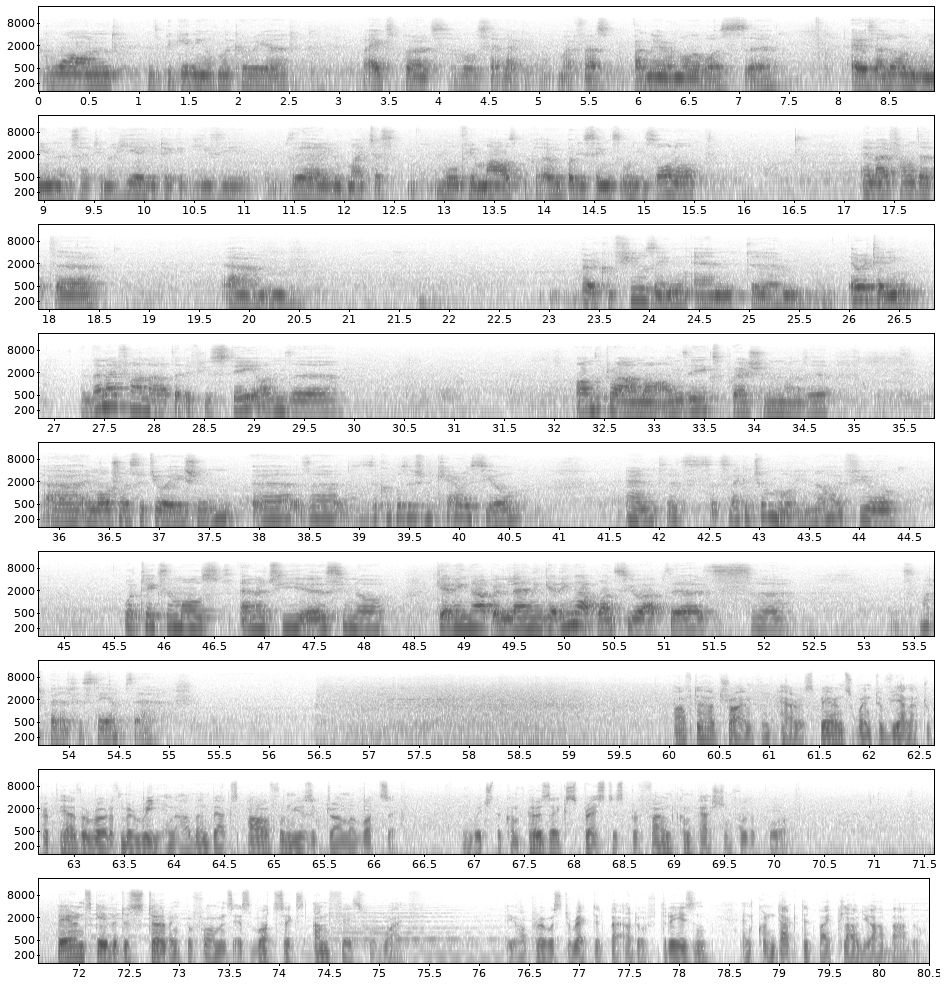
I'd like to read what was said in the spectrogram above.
warned in the beginning of my career by experts who said, like, my first Wagnerian role was uh, Elsa Lohengrin and said, you know, here you take it easy, there you might just move your mouth because everybody sings unisono. And I found that uh, um, very confusing and um, irritating. And then I found out that if you stay on the on the drama, on the expression, on the uh, emotional situation, uh, the the composition carries you, and it's it's like a jumbo, you know. If you what takes the most energy is, you know, getting up and landing, getting up. Once you're up there, it's uh, it's much better to stay up there. After her triumph in Paris, Behrens went to Vienna to prepare the role of Marie in Alban Berg's powerful music drama Wozzeck, in which the composer expressed his profound compassion for the poor. Behrens gave a disturbing performance as Wozzeck's unfaithful wife. The opera was directed by Adolf Dresen and conducted by Claudio Abbado.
